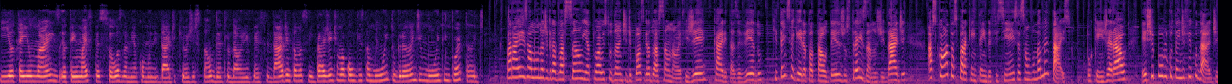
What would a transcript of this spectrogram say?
e eu tenho mais, eu tenho mais pessoas da minha comunidade que hoje estão dentro da universidade, então assim, para a gente é uma conquista muito grande, muito importante. Para a ex-aluna de graduação e atual estudante de pós-graduação na UFG, Carita Azevedo, que tem cegueira total desde os 3 anos de idade, as cotas para quem tem deficiência são fundamentais, porque, em geral, este público tem dificuldade,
